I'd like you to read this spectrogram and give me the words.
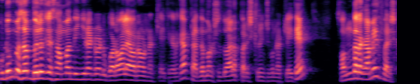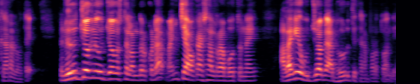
కుటుంబ సభ్యులకు సంబంధించినటువంటి గొడవలు ఎవరైనా ఉన్నట్లయితే కనుక పెద్ద మనుషుల ద్వారా పరిష్కరించుకున్నట్లయితే తొందరగా మీద పరిష్కారాలు అవుతాయి. నిరుద్యోగిని ఉద్యోగస్తులందరూ కూడా మంచి అవకాశాలు రాబోతున్నాయి. అలాగే ఉద్యోగ అభివృద్ధి కనపడుతోంది.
